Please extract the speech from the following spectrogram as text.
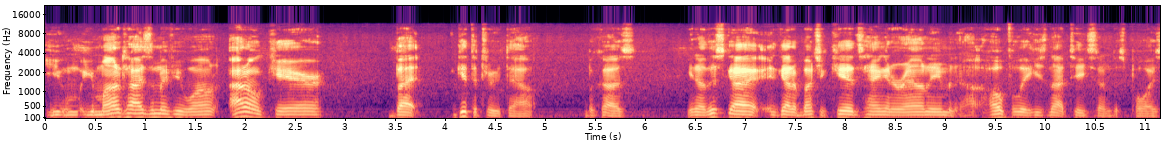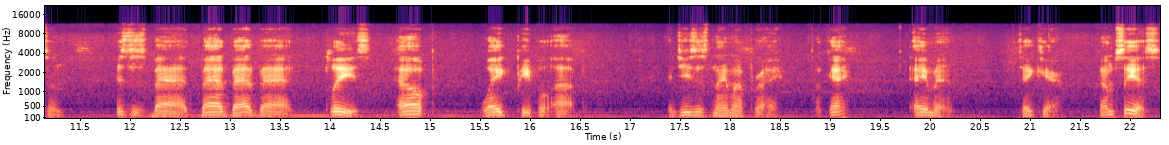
You you monetize them if you want. I don't care, but get the truth out because you know this guy has got a bunch of kids hanging around him, and hopefully he's not teaching them this poison. This is bad, bad, bad, bad. Please help wake people up. In Jesus' name I pray. Okay? Amen. Take care. Come see us.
